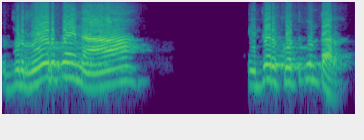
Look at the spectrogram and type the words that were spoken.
ఇప్పుడు రోడ్డు పైన ఇద్దరు కొట్టుకుంటారు.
